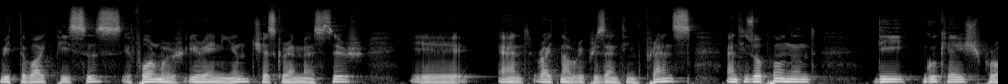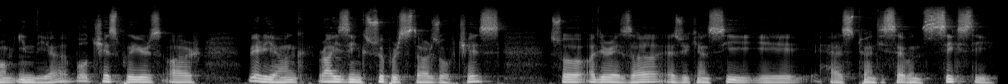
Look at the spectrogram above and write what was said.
with the white pieces, a former Iranian chess grandmaster uh, and right now representing France, and his opponent, D. Gukesh from India. Both chess players are very young, rising superstars of chess. So Alireza, as you can see, uh, has 2760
